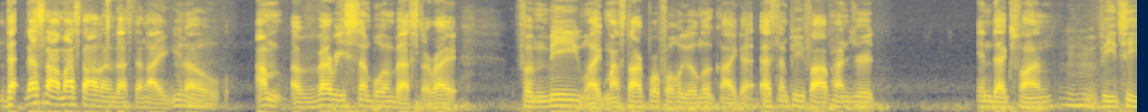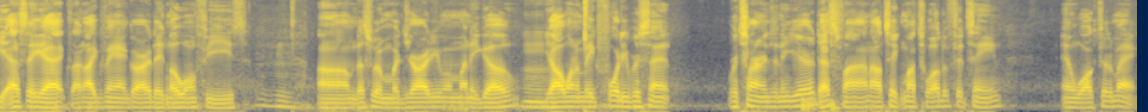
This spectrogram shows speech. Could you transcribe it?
that that's not my style of investing. Like you know, I'm a very simple investor, right? For me, like my stock portfolio look like a S&P 500 index fund, VTSAX. I like Vanguard. They low on fees. Um, that's where majority of my money go. Y'all want to make 40 percent returns in a year? That's fine. I'll take my 12 to 15 and walk to the bank.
